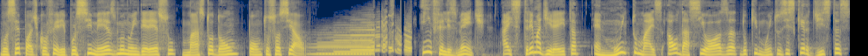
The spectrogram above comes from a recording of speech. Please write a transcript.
Você pode conferir por si mesmo no endereço mastodon.social. Infelizmente, a extrema-direita é muito mais audaciosa do que muitos esquerdistas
